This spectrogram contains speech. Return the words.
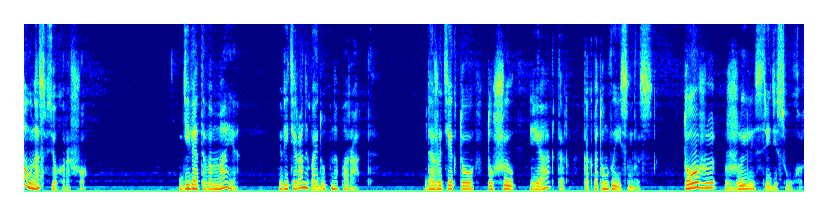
а у нас все хорошо. 9 мая ветераны пойдут на парад. Даже те, кто тушил реактор, как потом выяснилось, тоже жили среди слухов.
